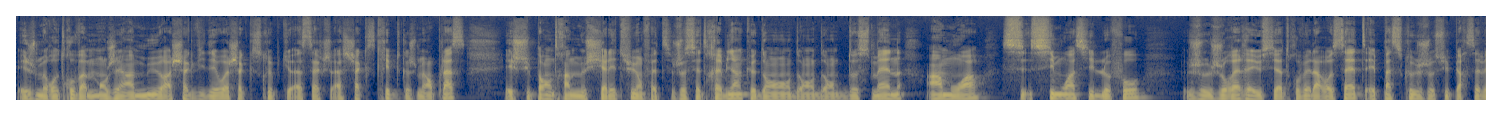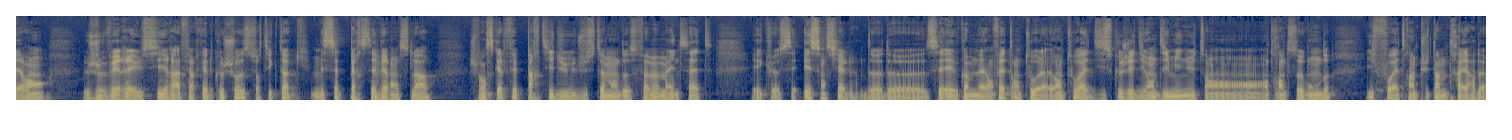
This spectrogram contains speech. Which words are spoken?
et je me retrouve à manger un mur à chaque vidéo, à chaque script, à chaque, script que je mets en place. Et je suis pas en train de me chialer dessus, en fait. Je sais très bien que dans, dans, dans deux semaines, un mois, six, mois s'il le faut, j'aurais réussi à trouver la recette. Et parce que je suis persévérant, je vais réussir à faire quelque chose sur TikTok. Mais cette persévérance-là, je pense qu'elle fait partie du, justement de ce fameux mindset et que c'est essentiel. De, de c'est comme en fait, en tout, en tout a dit ce que j'ai dit en 10 minutes, en, 30 secondes, il faut être un putain de tryharder.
